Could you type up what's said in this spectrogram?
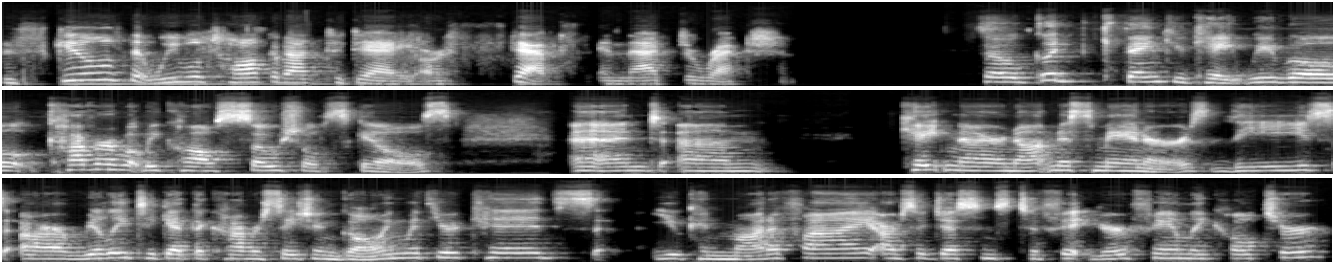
The skills that we will talk about today are steps in that direction. So good. Thank you, Kate. We will cover what we call social skills. And um, Kate and I are not Miss Manners. These are really to get the conversation going with your kids. You can modify our suggestions to fit your family culture.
